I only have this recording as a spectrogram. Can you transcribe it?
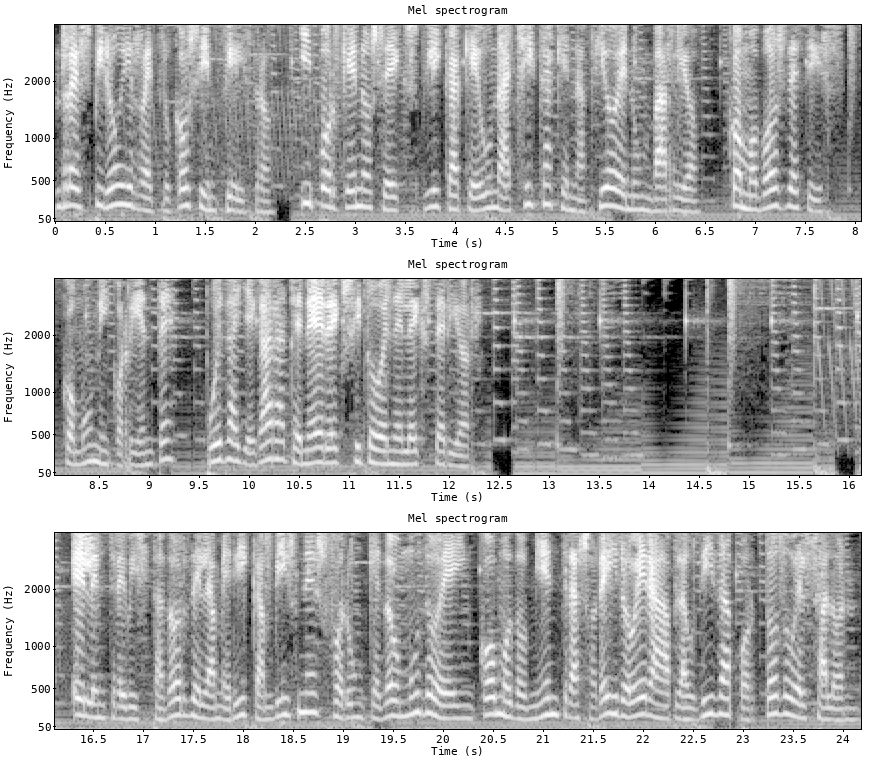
respiró y retrucó sin filtro, ¿y por qué no se explica que una chica que nació en un barrio, como vos decís, común y corriente, pueda llegar a tener éxito en el exterior. El entrevistador del American Business Forum quedó mudo e incómodo mientras Oreiro era aplaudida por todo el salón.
